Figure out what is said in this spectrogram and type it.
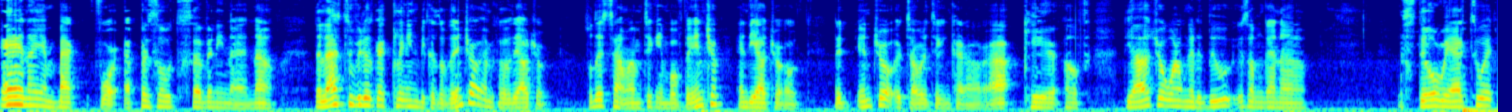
And I am back for episode 79. Now, the last two videos got cleaned because of the intro and because of the outro. So this time I'm taking both the intro and the outro out. The intro, it's already taken care of. Uh. The outro, what I'm going to do is I'm going to still react to it,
